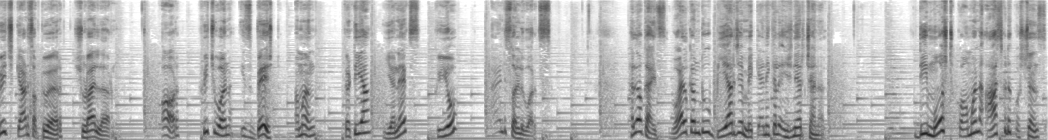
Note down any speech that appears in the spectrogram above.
which CAD software should I learn? Or which one is best among CATIA, NX, Creo and SolidWorks? Hello guys, welcome to BRJ Mechanical Engineer channel. The most common asked questions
